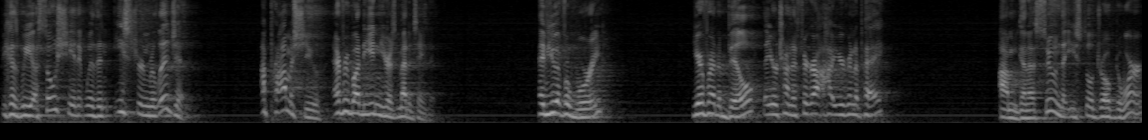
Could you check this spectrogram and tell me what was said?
because we associate it with an Eastern religion. I promise you, everybody in here has meditated. Have you ever worried? You ever had a bill that you're trying to figure out how you're going to pay? I'm going to assume that you still drove to work.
